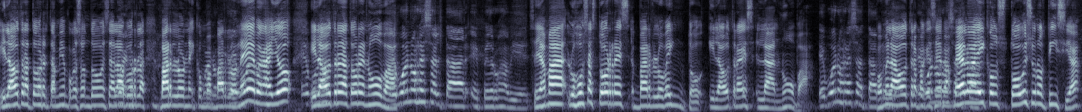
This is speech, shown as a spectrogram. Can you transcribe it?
Y la otra torre también, porque son dos, esa es la Bueno. Borla- Barlone, como Bueno, Barloné, es bueno- yo, y la otra es la Torre Nova. Es bueno resaltar, eh, Pedro Javier. Se llama Lujosas Torres Barlovento y la otra es La Nova. Es bueno resaltar. Ponme Pedro, la otra para que sepa. Véalo ahí con todo y su noticia,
